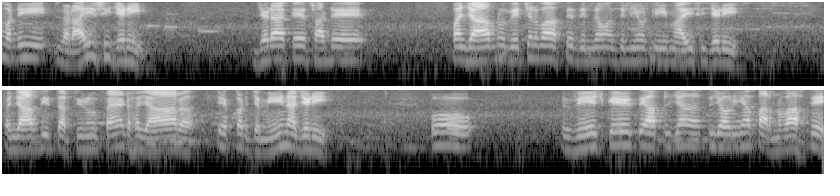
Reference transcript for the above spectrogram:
ਵੱਡੀ ਲੜਾਈ ਸੀ ਜਿਹੜੀ, ਜਿਹੜਾ ਕਿ ਸਾਡੇ ਪੰਜਾਬ ਨੂੰ ਵੇਚਣ ਵਾਸਤੇ ਦਿੱਲੀੋਂ ਦਿੱਲੀੋਂ ਟੀਮ ਆਈ ਸੀ ਜਿਹੜੀ, ਪੰਜਾਬ ਦੀ ਧਰਤੀ ਨੂੰ 65000 ਏਕੜ ਜ਼ਮੀਨ ਆ ਜਿਹੜੀ, ਉਹ ਵੇਚ ਕੇ ਤੇ ਆਪਣੀਆਂ ਤਿਜੌਰੀਆਂ ਭਰਨ ਵਾਸਤੇ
